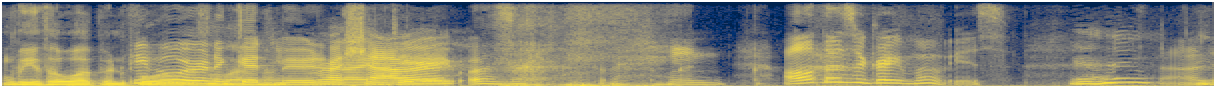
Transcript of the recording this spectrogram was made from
Lethal Weapon. People 4 were was in a good mood. in Rush Hour. wasn't? I mean, all of those are great movies. Mm-hmm.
